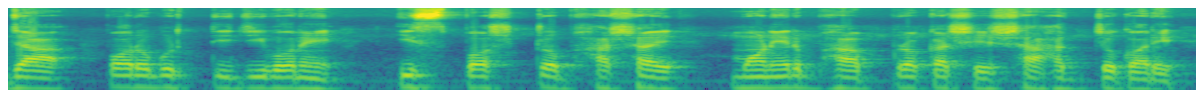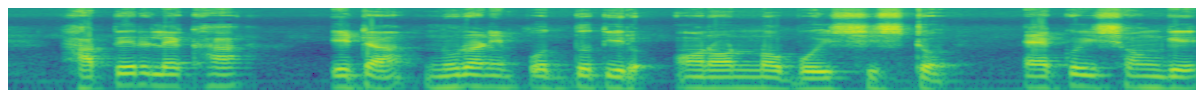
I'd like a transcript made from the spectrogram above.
যা পরবর্তী জীবনে স্পষ্ট ভাষায় মনের ভাব প্রকাশে সাহায্য করে। হাতের লেখা, এটা নুরানি পদ্ধতির অনন্য বৈশিষ্ট্য। একই সঙ্গে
